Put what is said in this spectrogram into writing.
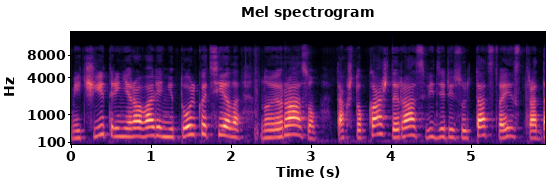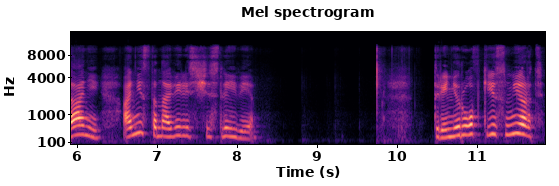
Мечи тренировали не только тело, но и разум, так что каждый раз, видя результат своих страданий, они становились счастливее. Тренировки и смерть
